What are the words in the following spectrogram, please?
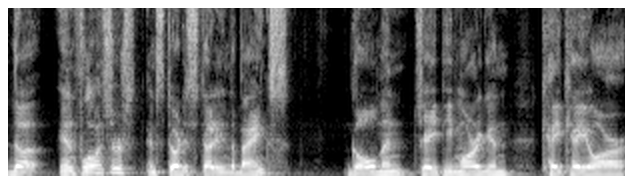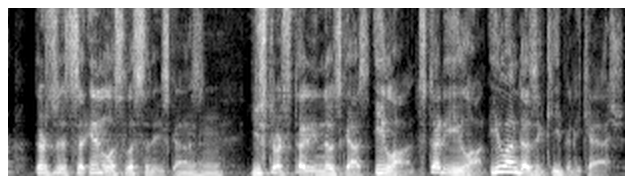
the influencers and started studying the banks, Goldman, J.P. Morgan, KKR. There's it's an endless list of these guys. Mm-hmm. You start studying those guys. Elon, study Elon. Elon doesn't keep any cash.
